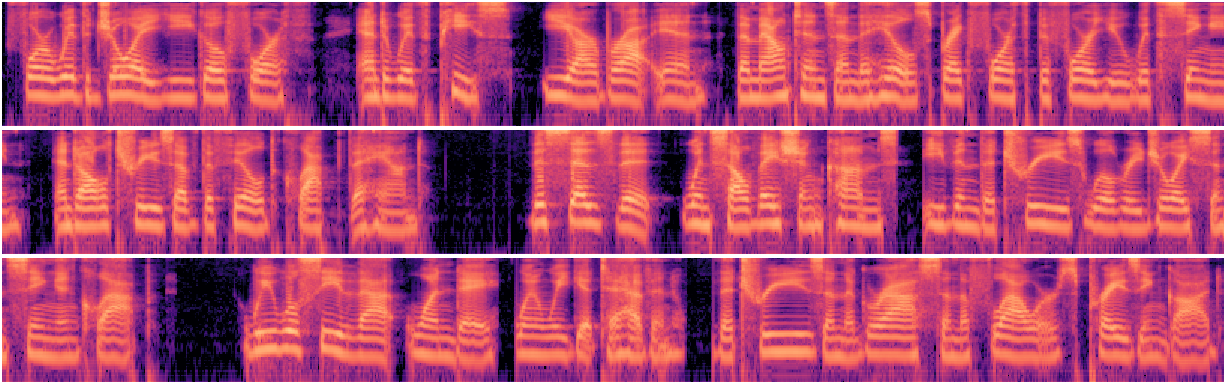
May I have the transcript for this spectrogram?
For with joy ye go forth, and with peace ye are brought in. The mountains and the hills break forth before you with singing, and all trees of the field clap the hand. This says that when salvation comes, even the trees will rejoice and sing and clap. We will see that one day when we get to heaven the trees and the grass and the flowers praising God.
